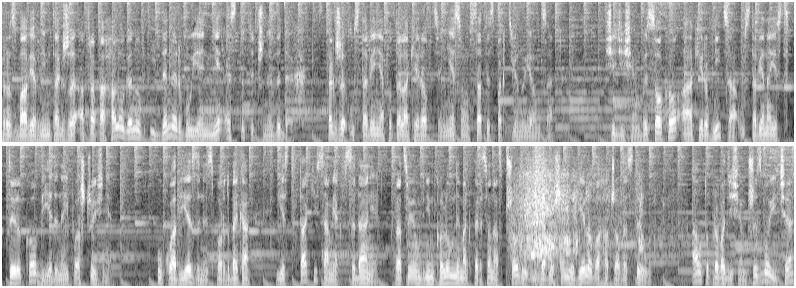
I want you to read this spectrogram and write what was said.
rozbawia w nim także atrapa halogenów i denerwuje nieestetyczny wydech. Także ustawienia fotela kierowcy nie są satysfakcjonujące. Siedzi się wysoko, a kierownica ustawiana jest tylko w jednej płaszczyźnie. Układ jezdny Sportbacka jest taki sam jak w sedanie. Pracują w nim kolumny MacPersona z przodu i zawieszenie wielowahaczowe z tyłu. Auto prowadzi się przyzwoicie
